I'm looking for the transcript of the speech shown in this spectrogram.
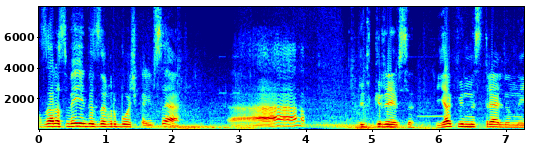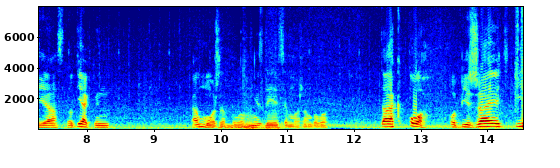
Зараз виїде за горбочка і все. Відкрився. Як він не стрельнув, не ясно. От як він. А можна було, мені здається, можна було. Так, о! Об'їжджають і.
